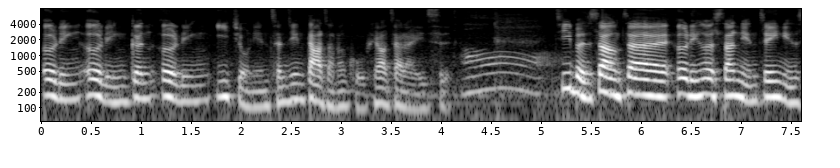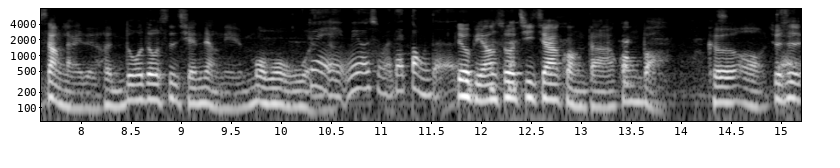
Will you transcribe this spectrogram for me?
二零二零跟二零一九年曾经大涨的股票再来一次哦。基本上在二零二三年这一年上来的很多都是前两年默默无闻，对，没有什么在动的。就比方说 技嘉、广达、光宝科哦，就是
